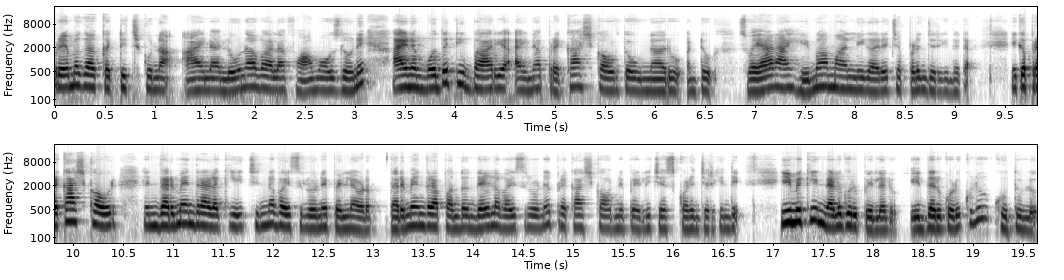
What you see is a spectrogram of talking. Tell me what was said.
ప్రేమగా కట్టించుకున్న ఆయన లోనావాలా ఫామ్ హౌస్లోనే ఆయన మొదటి భార్య అయిన ప్రకాష్ కౌర్తో ఉన్నారు అంటూ స్వయాన హేమామాలిని గారే చెప్పడం జరిగిందట. ఇక ప్రకాష్ కౌర్ ధర్మేంద్రాలకి చిన్న వయసులోనే పెళ్ళి అవడం ధర్మేంద్ర పంతొమ్మిదేళ్ళ వయసులోనే ప్రకాష్ కౌర్ని పెళ్ళి చేసుకోవడం జరిగింది. ఈమెకి నలుగురు పిల్లలు ఇద్దరు కొడుకులు కూతుళ్ళు.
